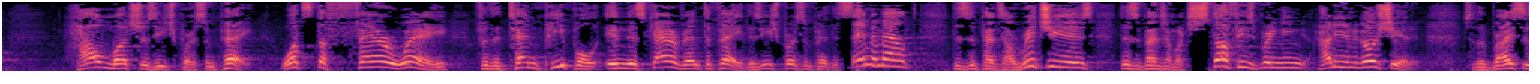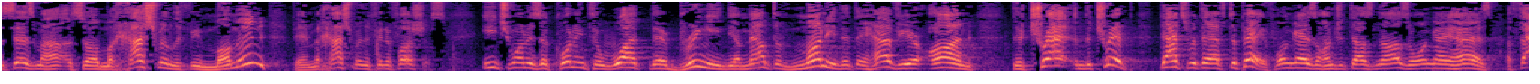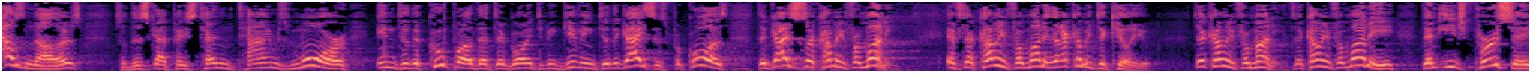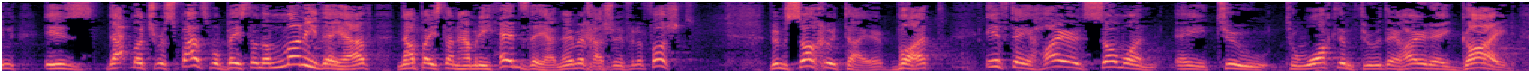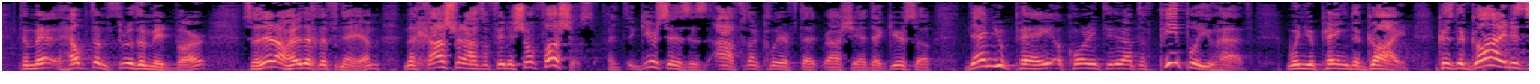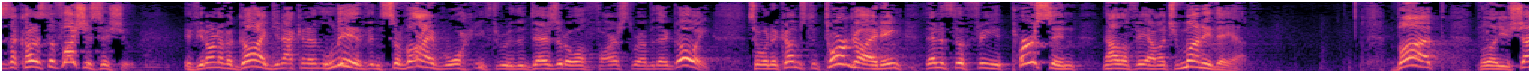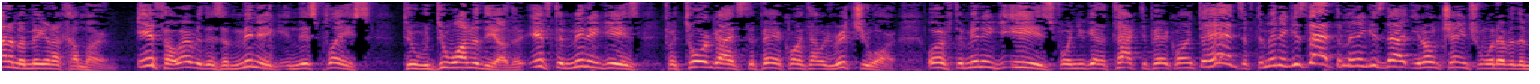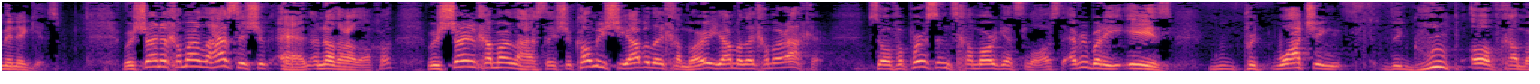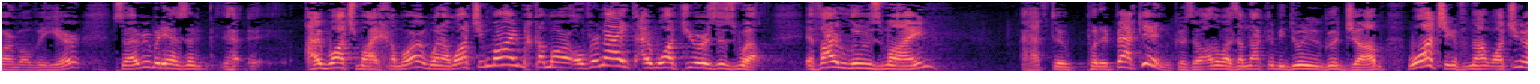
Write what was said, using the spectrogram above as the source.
How much does each person pay? What's the fair way for the 10 people in this caravan to pay? Does each person pay the same amount? Does it depend how rich he is? Does it depend how much stuff he's bringing? How do you negotiate it? So the Brisa says, so machashman lefi mammon, then machashman lefi nefashos. Each one is according to what they're bringing, the amount of money that they have here on the, tra- the trip, that's what they have to pay. If one guy has $100,000 and one guy has $1,000, so this guy pays 10 times more into the kupa that they're going to be giving to the geises because the geises are coming for money. If they're coming for money, they're not coming to kill you. They're coming for money. If they're coming for money, then each person is that much responsible based on the money they have, not based on how many heads they have. But if they hired someone a, to, to walk them through, they hired a guide to help them through the midbar. So then Ahilich Lefneim, finish all fashas. Uh, the gear says is ah, af, not clear if that Rashi had that gear so. Then you pay according to the amount of people you have when you're paying the guide. Because the guide is the Zakaras the issue. If you don't have a guide, you're not going to live and survive walking through the desert or the forest, wherever they're going. So when it comes to tour guiding, then it's the free person, not the how much money they have. But if, however, there's a minig in this place to do one or the other. If the minig is for tour guides to pay according to how rich you are, or if the minig is for when you get attacked to pay according to heads, if the minig is that, the minig is that. You don't change from whatever the minig is. And another halacha. So if a person's chamar gets lost, everybody is watching the group of chamar over here. So everybody has a. I watch my chamar. When I'm watching my chamar overnight, I watch yours as well. If I lose mine, I have to put it back in because otherwise I'm not going to be doing a good job watching if I'm not watching it.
